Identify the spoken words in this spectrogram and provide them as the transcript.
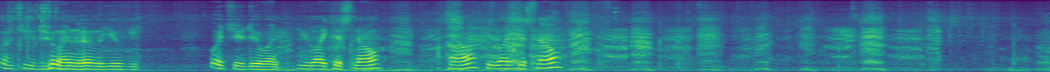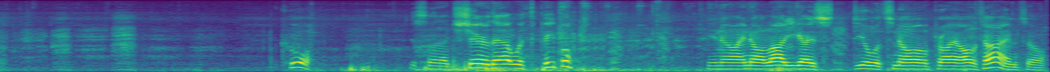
What you doing, little Yugi? What you doing? You like the snow? Huh? You like the snow? Cool. Just thought I'd share that with the people. You know, I know a lot of you guys deal with snow probably all the time, so,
